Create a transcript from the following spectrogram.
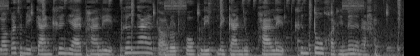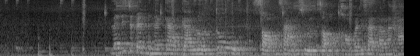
เราก็จะมีการเคลื่อนย้ายพาเลทเพื่อง่ายต่อรถโฟล์คลิฟต์ในการยกพาเลทขึ้นตู้คอนเทนเนอร์นะคะ และนี่จะเป็นบรรยากาศการโหลดตู้ 2302 ของบริษัทเรานะคะ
